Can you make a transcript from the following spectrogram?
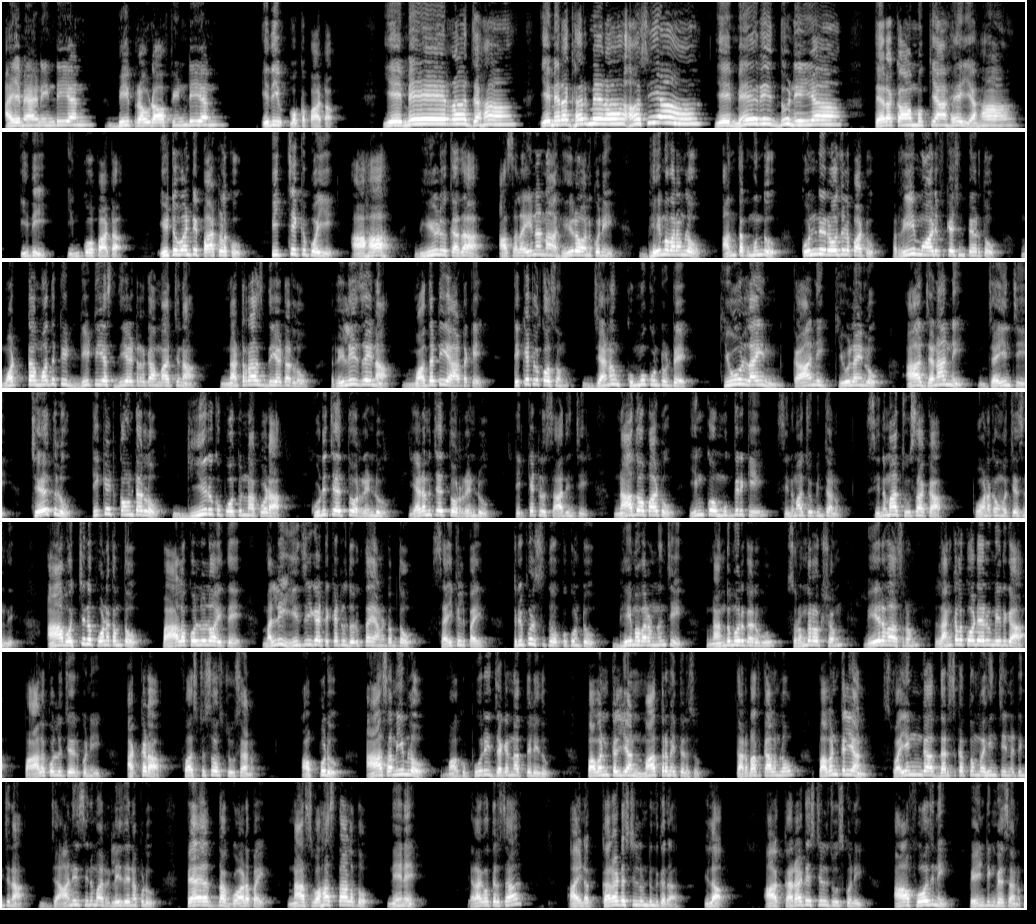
I man Indian be proud of Indian ఇది ఒక పాట. ये मेरा जहां ये मेरा घर मेरा आसिया ये मेरी దునియా తెర కాము క్యా హే యహా ఇది ఇంకో పాట ఇటువంటి పాటలకు పిచ్చెక్కిపోయి ఆహా వీడు కదా అసలైన నా హీరో అనుకుని భీమవరంలో అంతకుముందు కొన్ని రోజుల పాటు రీమాడిఫికేషన్ పేరుతో మొట్టమొదటి డిటిఎస్ థియేటర్గా మార్చిన నటరాజ్ థియేటర్లో రిలీజ్ అయిన మొదటి ఆటకే టికెట్ల కోసం జనం కుమ్ముకుంటుంటే క్యూ లైన్ కానీ క్యూ లైన్లో ఆ జనాన్ని జయించి చేతులు టికెట్ కౌంటర్లో గీరుకుపోతున్నా కూడా కుడి చేత్తో రెండు ఎడమ చేత్తో రెండు టిక్కెట్లు సాధించి నాతో పాటు ఇంకో ముగ్గురికి సినిమా చూపించాను. సినిమా చూశాక పూనకం వచ్చేసింది. ఆ వచ్చిన పూనకంతో పాలకొల్లులో అయితే మళ్ళీ ఈజీగా టికెట్లు దొరుకుతాయి అనడంతో సైకిల్పై త్రిపుల్స్ తొక్కుకుంటూ భీమవరం నుంచి నందమూరు గరువు శృంగవృక్షం వీరవాసరం లంకల కోడేరు మీదుగా పాలకొల్లు చేరుకుని అక్కడ ఫస్ట్ షో చూశాను. అప్పుడు ఆ సమయంలో మాకు పూరి జగన్నాథ్ తెలీదు. పవన్ కళ్యాణ్ మాత్రమే తెలుసు. తర్వాత కాలంలో పవన్ కళ్యాణ్ స్వయంగా దర్శకత్వం వహించి నటించిన జానీ సినిమా రిలీజ్ అయినప్పుడు పెద్ద గోడపై నా స్వహస్తాలతో నేనే. ఎలాగో తెలుసా? ఆయన కరాటే స్టిల్ ఉంటుంది కదా? ఇలా. ఆ కరాటే స్టిల్ చూసుకొని ఆ ఫోజ్ని పెయింటింగ్ వేశాను.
